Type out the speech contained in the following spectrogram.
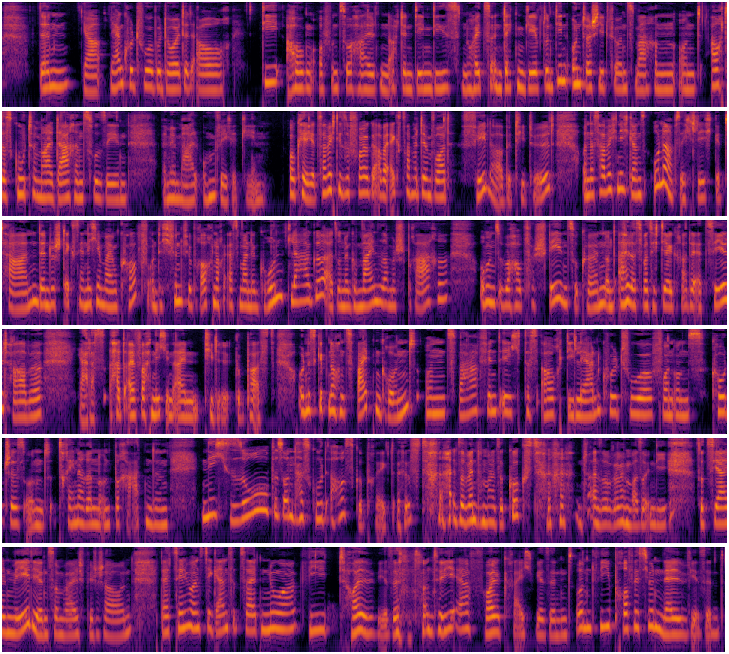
Denn ja, Lernkultur bedeutet auch, die Augen offen zu halten nach den Dingen, die es neu zu entdecken gibt und die einen Unterschied für uns machen und auch das Gute mal darin zu sehen, wenn wir mal Umwege gehen. Okay, jetzt habe ich diese Folge aber extra mit dem Wort Fehler betitelt. Und das habe ich nicht ganz unabsichtlich getan, denn du steckst ja nicht in meinem Kopf. Und ich finde, wir brauchen auch erstmal eine Grundlage, also eine gemeinsame Sprache, um uns überhaupt verstehen zu können. Und all das, was ich dir gerade erzählt habe, ja, das hat einfach nicht in einen Titel gepasst. Und es gibt noch einen zweiten Grund. Und zwar finde ich, dass auch die Lernkultur von uns Coaches und Trainerinnen und Beratenden nicht so besonders gut aus ausgeprägt ist. Also wenn du mal so guckst, also wenn wir mal so in die sozialen Medien zum Beispiel schauen, da erzählen wir uns die ganze Zeit nur, wie toll wir sind und wie erfolgreich wir sind und wie professionell wir sind.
